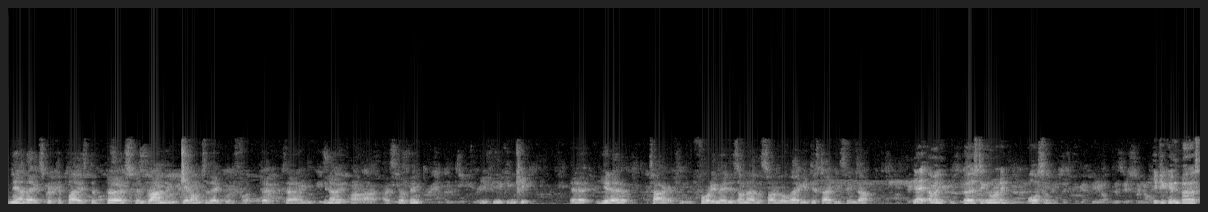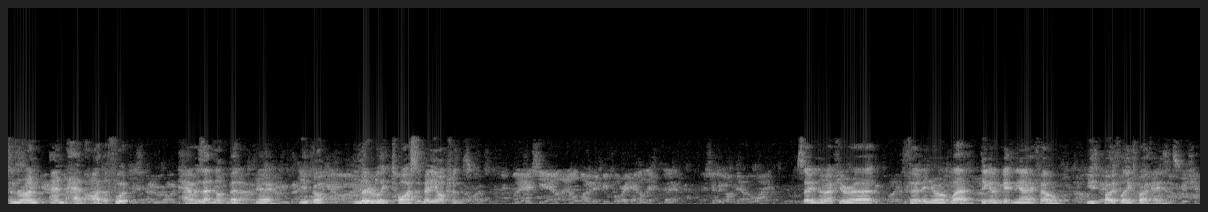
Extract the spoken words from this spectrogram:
now they expect the players to burst and run and get onto their good foot. But um, you know, I- I, still think if you can kick, uh, hit a target from 40 metres on the other side of the leg, it just opens things up. Yeah, I mean, bursting and running, awesome. If you can burst and run and have either foot, how is that not better? Yeah. You've got literally twice as many options. Well, he actually el- elbowed it before he held it. Should have gone the other way. So, you know, if you're a 13 year old lad thinking of getting the AFL, use both legs, both hands. Sufficient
